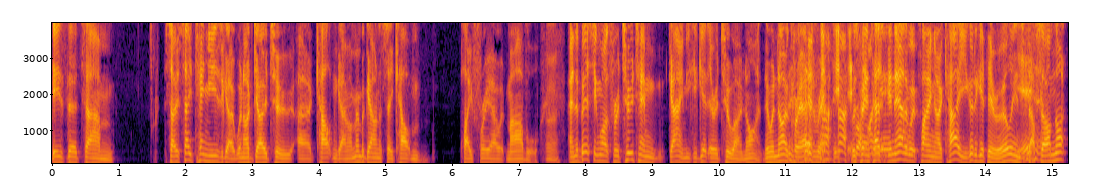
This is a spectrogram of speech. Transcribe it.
is that. Um, so, say ten years ago, when I'd go to a Carlton game, I remember going to see Carlton play Freo at Marvel, and the best thing was for a two ten game, you could get there at two oh nine. There were no crowds around. It was Right, fantastic. And now that we're playing okay, you got to get there early and stuff. So I'm not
